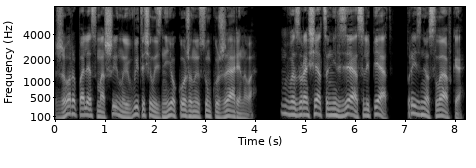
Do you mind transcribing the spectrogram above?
Жора полез в машину и вытащил из нее кожаную сумку жареного. «Возвращаться нельзя, слепят», — произнес Славка.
